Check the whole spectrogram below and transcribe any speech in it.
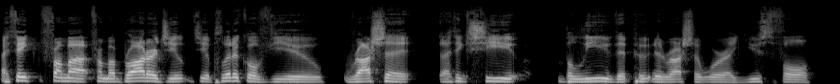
I think from a from a broader ge- geopolitical view, Russia, I think Xi believed that Putin and Russia were a useful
